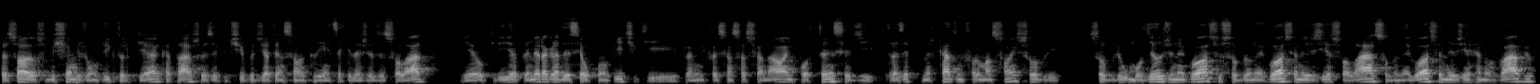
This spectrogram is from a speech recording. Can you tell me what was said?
Pessoal, eu me chamo João Victor Pianca, tá? Sou executivo de atenção a clientes aqui da GD Solar. E eu queria primeiro agradecer o convite, que para mim foi sensacional, a importância de trazer para o mercado informações sobre, sobre o modelo de negócio, sobre o negócio energia solar, sobre o negócio energia renovável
